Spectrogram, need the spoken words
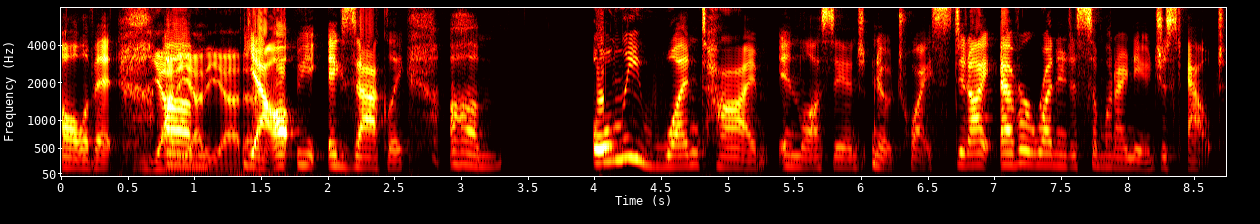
all of it. Yada, Um, yada, yada. yeah all, exactly. Um only one time in Los Angeles, no, twice, did I ever run into someone I knew just out.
